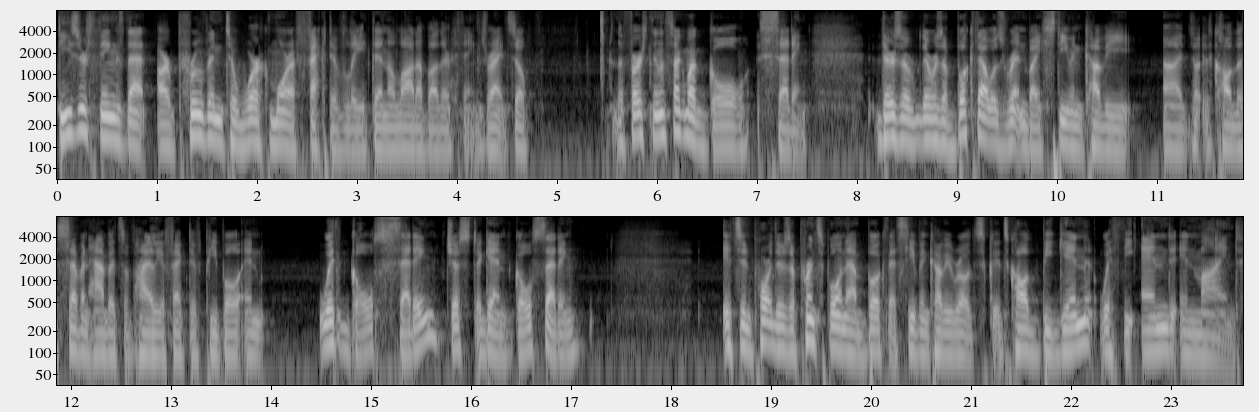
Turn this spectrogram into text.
these are things that are proven to work more effectively than a lot of other things, right? So the first thing, let's talk about goal setting. There's a there was a book that was written by Stephen Covey uh, called The Seven Habits of Highly Effective People, and with goal setting, just again goal setting, it's important. There's a principle in that book that Stephen Covey wrote. It's, it's called "Begin with the end in mind."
